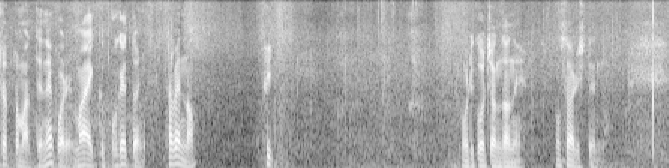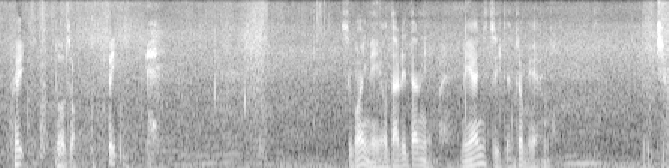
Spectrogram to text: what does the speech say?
ちょっと待ってねこれ。マイクポケットに。食べんの？はい。お利口ちゃんだね。おさわりしてんの。はいどうぞ。はい。すごいねよだれだねお前。目やについてんじゃん目やに。一目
